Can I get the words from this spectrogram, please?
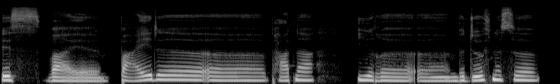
ist, weil beide äh, Partner ihre äh, Bedürfnisse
